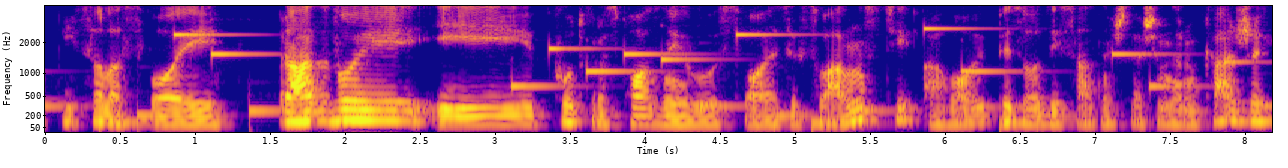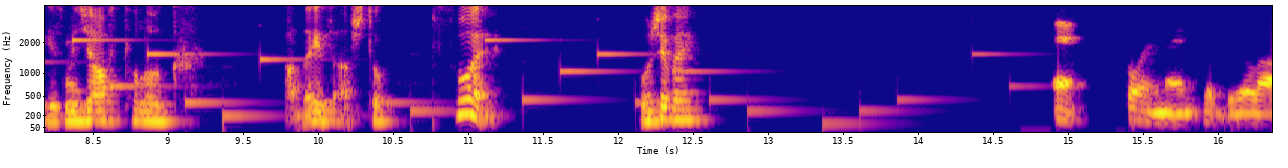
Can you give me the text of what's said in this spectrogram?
opisala svoj razvoj i put kroz poznaju svoje seksualnosti, a u ovoj epizodi saznaš što još im da nam kaže, između ostalog, pa da i zašto svoje. Uživaj! E, to je negde bila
